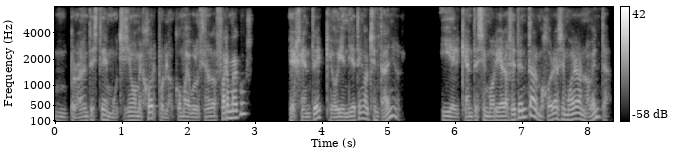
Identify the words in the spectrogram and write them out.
mm, probablemente esté muchísimo mejor por lo, cómo evolucionan los fármacos que gente que hoy en día tenga 80 años. Y el que antes se moría a los 70, a lo mejor ahora se muere a los 90.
